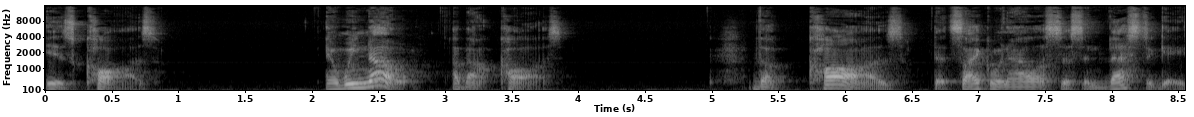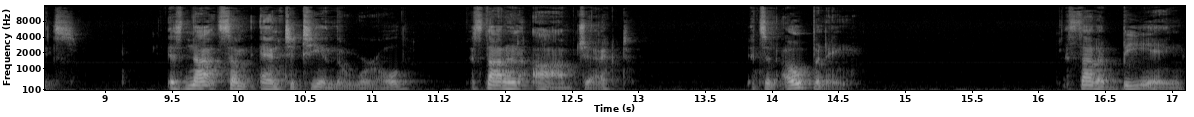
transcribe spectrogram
is cause. And we know about cause. The cause that psychoanalysis investigates is not some entity in the world, it's not an object, it's an opening. It's not a being,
